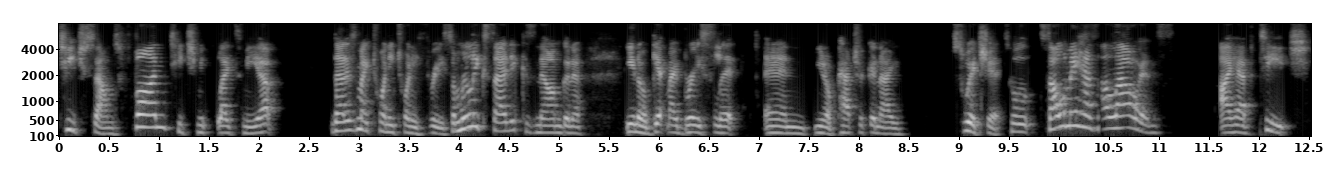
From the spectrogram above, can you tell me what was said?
Teach sounds fun. Teach me lights me up. That is my 2023. So I'm really excited because now I'm gonna, you know, get my bracelet and you know, Patrick and I switch it. So Salome has allowance. I have teach.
